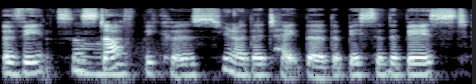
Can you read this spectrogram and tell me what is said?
events and mm. stuff because you know they take the the best of the best.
